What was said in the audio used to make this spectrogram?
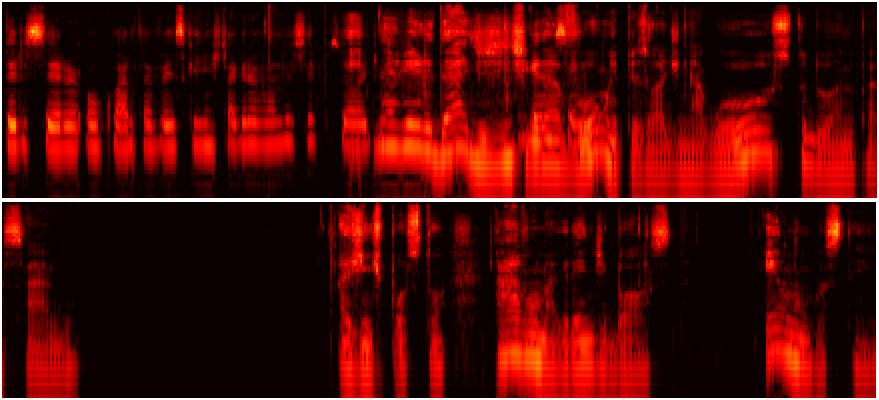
terceira ou quarta vez que a gente tá gravando esse episódio. Na verdade, a gente Então, gravou assim- um episódio em agosto do ano passado. A gente postou. Tava uma grande bosta. Eu não gostei.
